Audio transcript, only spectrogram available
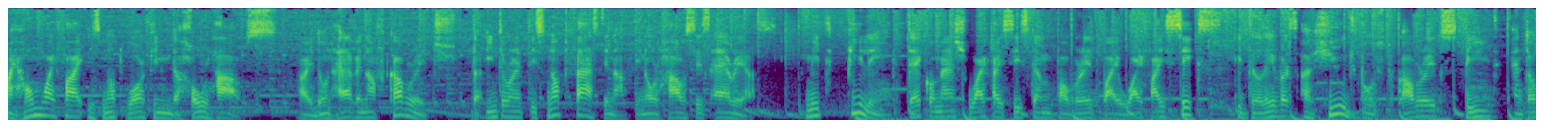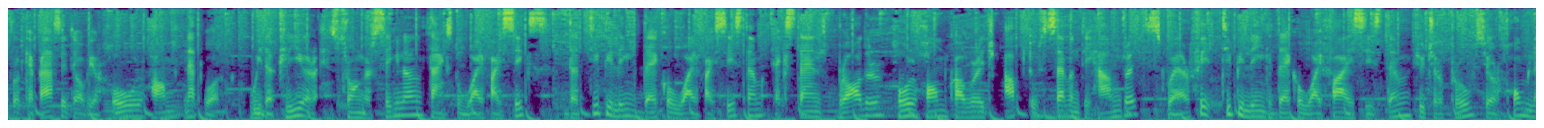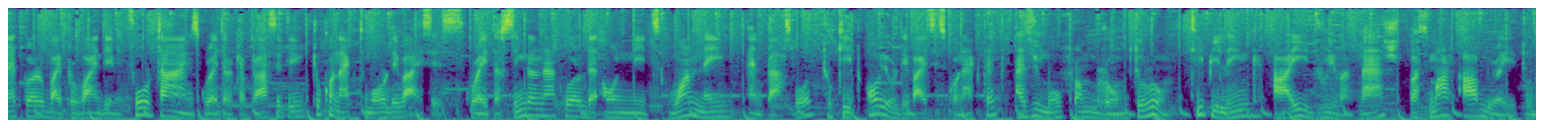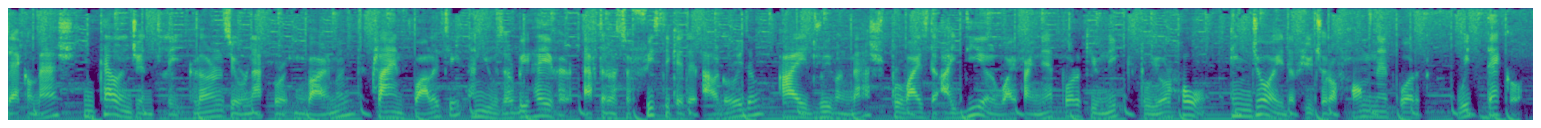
My home Wi-Fi is not working in the whole house. I don't have enough coverage. The internet is not fast enough in all houses areas. Meet TP-Link Deco Mesh Wi-Fi system powered by Wi-Fi 6. It delivers a huge boost to coverage, speed and total capacity of your whole home network. With a clear and stronger signal thanks to Wi-Fi 6, the TP-Link Deco Wi-Fi system extends broader whole home coverage up to 700 square feet. TP-Link Deco Wi-Fi system future-proofs your home network by providing four times greater capacity to connect more devices. Create a single network that only needs one name and password to keep all your devices connected as you move from room to room. TP-Link AI-driven Mesh, a smart upgrade to Deco Mesh, intelligently learns your network environment, client quality and user behavior. After a sophisticated algorithm, AI-driven Mesh provides the ideal Wi-Fi network unique to your home. Enjoy the future of home network with Deco.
